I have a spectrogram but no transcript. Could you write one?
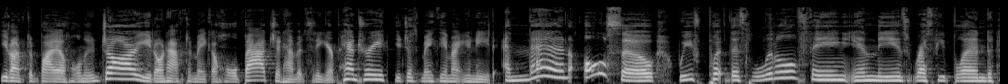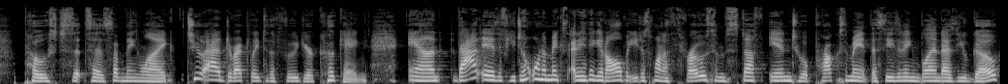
You don't have to buy a whole new jar. You don't have to make a whole batch and have it sitting in your pantry. You just make the amount you need. And then also we've put this little thing in these recipe blend posts that says something like to add directly to the food you're cooking. And and that is if you don't want to mix anything at all, but you just want to throw some stuff in to approximate the seasoning blend as you go.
